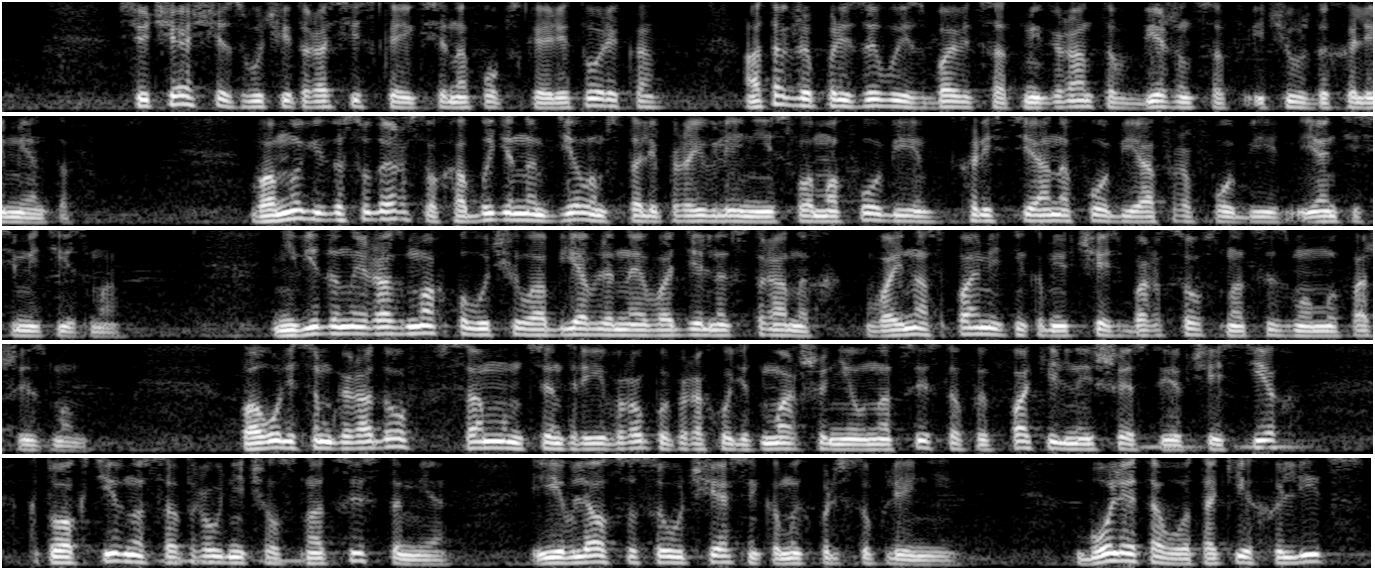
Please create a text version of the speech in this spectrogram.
Все чаще звучит российская и ксенофобская риторика, а также призывы избавиться от мигрантов, беженцев и чуждых элементов. Во многих государствах обыденным делом стали проявления исламофобии, христианофобии, афрофобии и антисемитизма – Невиданный размах получила объявленная в отдельных странах война с памятниками в честь борцов с нацизмом и фашизмом. По улицам городов в самом центре Европы проходят марши неонацистов и факельные шествия в честь тех, кто активно сотрудничал с нацистами и являлся соучастником их преступлений. Более того, таких лиц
